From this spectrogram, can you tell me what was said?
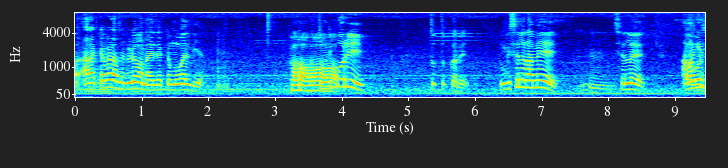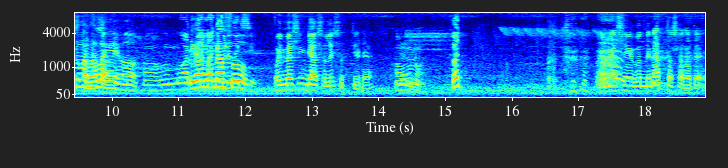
আর আরেকটা বেড়া আছে ভিডিও বানাই যে একটা মোবাইল দিয়ে। তুমি করি তুপ তুপ করে। তুমি কি ছেলে না মেয়ে? ছেলে। আমাকে কি তোমার ভালো লাগে? হ্যাঁ। এখানে কি তুমি আসো? ওই মেশিন কি আসলে সত্যি এটা? ওই মেশিন এ কোনদিন আত্মা সারা দেয়।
